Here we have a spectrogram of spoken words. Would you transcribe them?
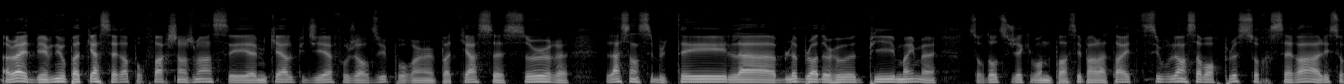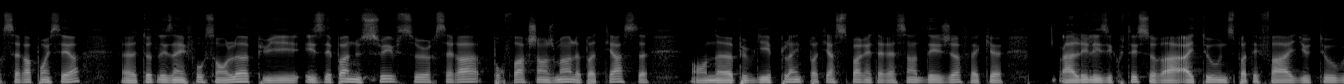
Alright, bienvenue au podcast Serra pour faire changement. C'est euh, Michael PGF aujourd'hui pour un podcast euh, sur euh, la sensibilité, la, le brotherhood, puis même sur d'autres sujets qui vont nous passer par la tête. Si vous voulez en savoir plus sur Serra, allez sur serra.ca. toutes les infos sont là. Puis n'hésitez pas à nous suivre sur Serra pour faire changement, le podcast. On a publié plein de podcasts super intéressants déjà. Fait que allez les écouter sur iTunes, Spotify, YouTube,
